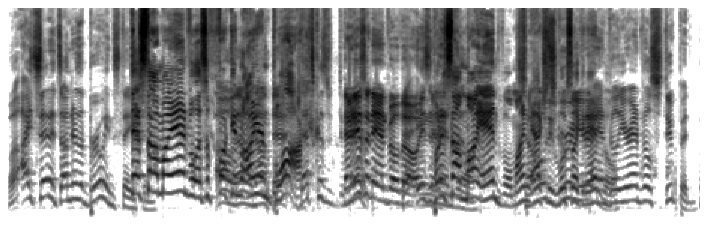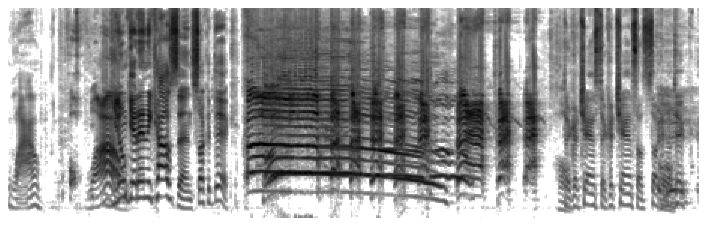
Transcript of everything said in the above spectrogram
Well, I said it's under the brewing station. That's not my anvil. That's a Oh, fucking no, iron not that. block. That's because That is an anvil, though. That is isn't an but it? it's not my anvil. Mine So actually looks like an your anvil. Your anvil's stupid. Wow. Wow. You don't get any cows then. Suck a dick. Take a chance, take a chance. I'll suck a dick.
